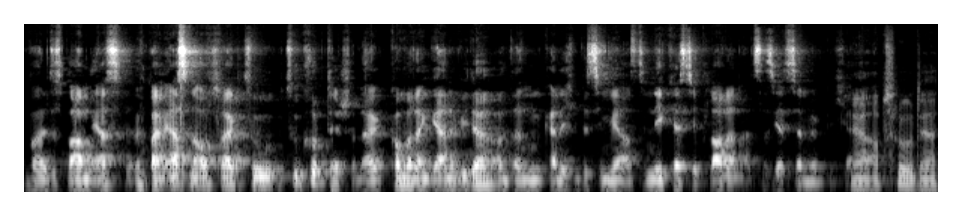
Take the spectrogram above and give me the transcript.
weil das war ersten, beim ersten Auftrag zu, zu kryptisch. Und da kommen wir dann gerne wieder und dann kann ich ein bisschen mehr aus dem Nähkästchen plaudern, als das jetzt ja möglich ist. Ja, absolut. Ja.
